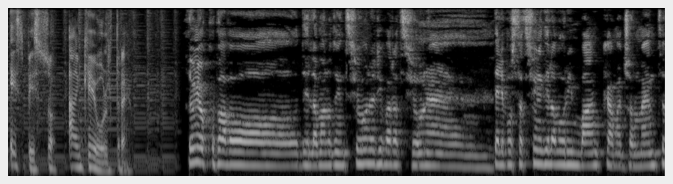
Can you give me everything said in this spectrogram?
e spesso anche oltre. Io mi occupavo della manutenzione e riparazione delle postazioni di lavoro in banca maggiormente,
